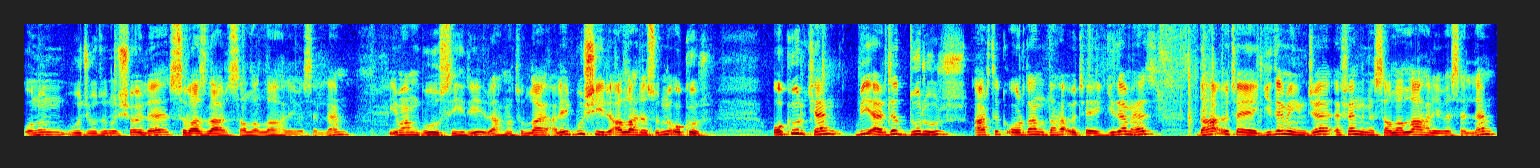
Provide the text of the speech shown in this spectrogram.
onun vücudunu şöyle sıvazlar sallallahu aleyhi ve sellem. İmam Busiri rahmetullahi aleyh bu şiiri Allah Resulüne okur. Okurken bir yerde durur, artık oradan daha öteye gidemez. Daha öteye gidemeyince Efendimiz sallallahu aleyhi ve sellem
